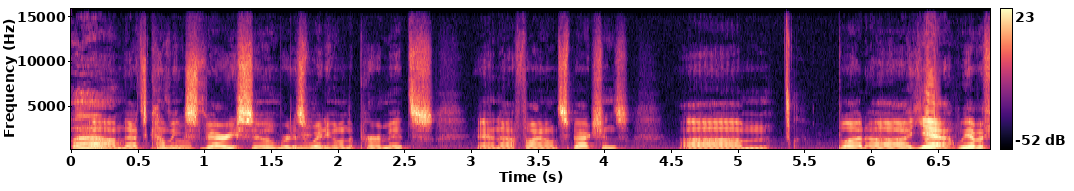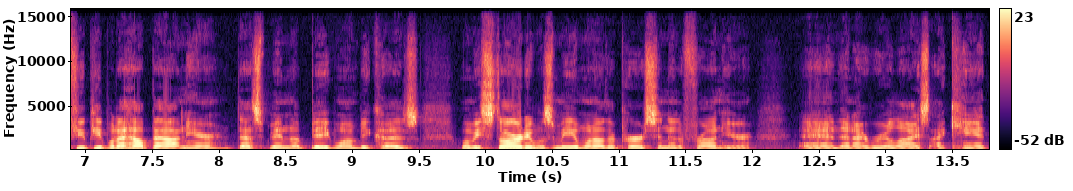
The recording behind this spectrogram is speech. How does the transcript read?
Wow. Um, that's coming s very soon. We're just waiting on the permits and uh, final inspections. Um, but uh, yeah, we have a few people to help out in here. That's been a big one because when we started, it was me and one other person in the front here, and then I realized I can't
